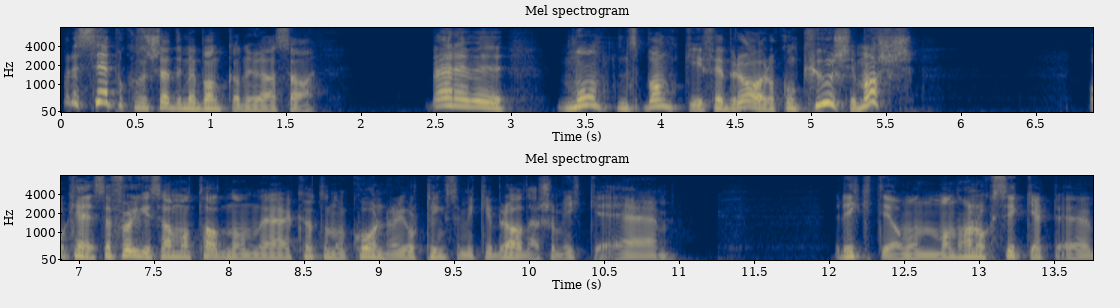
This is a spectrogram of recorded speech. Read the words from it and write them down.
Bare se på hva som skjedde med bankene i USA. Bare månedens bank i februar og konkurs i mars. OK, selvfølgelig så har man tatt noen, kutta noen corner og gjort ting som ikke er bra der, som ikke er riktig, og man, man har nok sikkert eh,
